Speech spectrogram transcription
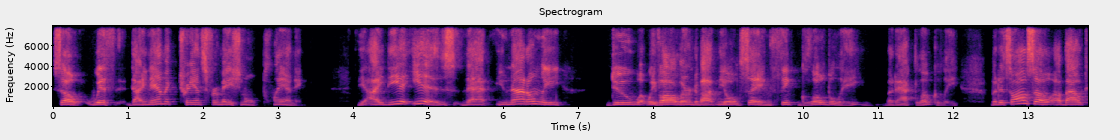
So, with dynamic transformational planning, the idea is that you not only do what we've all learned about in the old saying, think globally, but act locally, but it's also about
